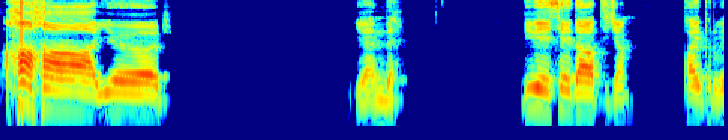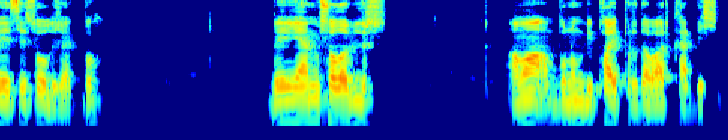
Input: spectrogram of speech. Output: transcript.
Hayır. Yendi. Bir vs daha atacağım. Piper vs'si olacak bu. Beni yenmiş olabilir. Ama bunun bir Piper'ı da var kardeşim.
